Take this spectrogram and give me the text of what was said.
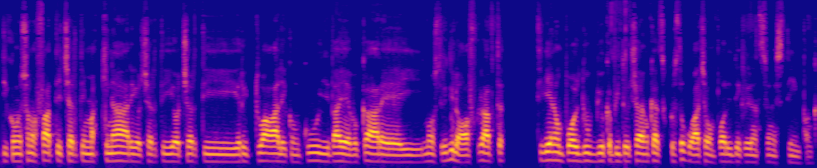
di come sono fatti certi macchinari o certi, o certi rituali con cui vai a evocare i mostri di Lovecraft, ti viene un po' il dubbio, capito? Cioè, cazzo, questo qua c'è un po' di declinazione steampunk.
